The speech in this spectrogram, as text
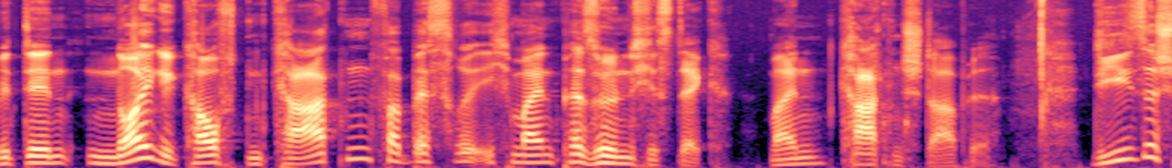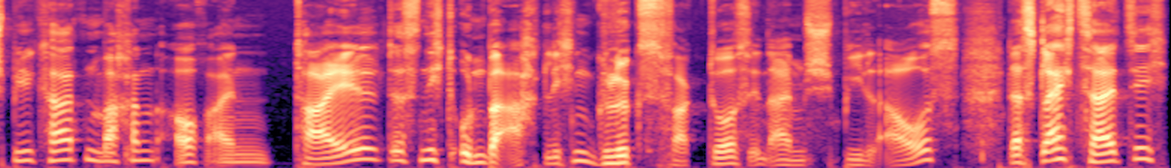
Mit den neu gekauften Karten verbessere ich mein persönliches Deck, meinen Kartenstapel. Diese Spielkarten machen auch einen Teil des nicht unbeachtlichen Glücksfaktors in einem Spiel aus, das gleichzeitig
